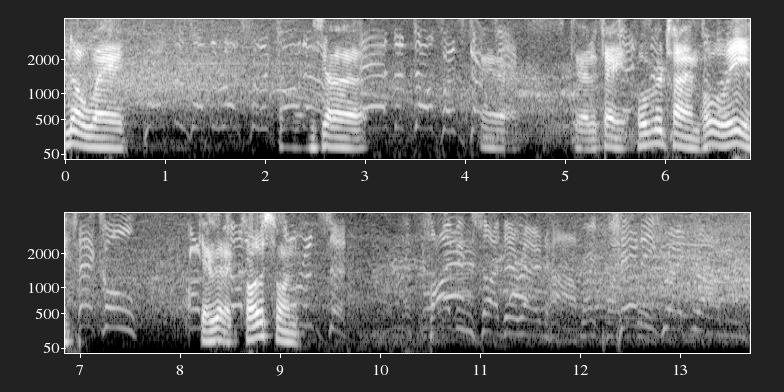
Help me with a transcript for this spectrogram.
No way. Panthers on the rush for the corner. He's got a. And the Dolphins Yeah. Good, okay. Overtime, holy. Okay, we got a close one. Five inside their own half. Kenny, great runs.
